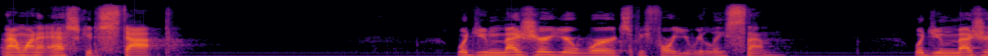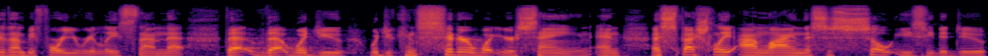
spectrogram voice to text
And I want to ask you to stop. Would you measure your words before you release them? Would you measure them before you release them? That, that, that would, you, would you consider what you're saying? And especially online, this is so easy to do.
